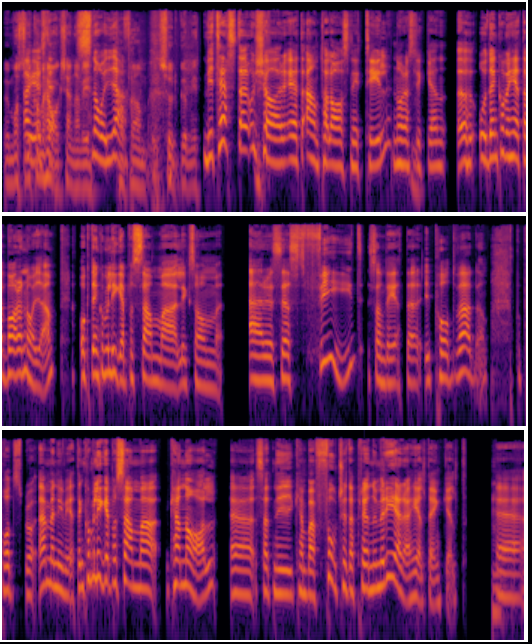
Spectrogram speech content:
Det måste vi komma det. ihåg sen när vi Snoja. tar fram suddgummit. Vi testar och kör ett antal avsnitt till, några Mm. stycken. eh, Och den kommer heta bara Noja. Och den kommer ligga på samma liksom, RSS-feed, som det heter, i poddvärlden. På poddspråk. Nej, men ni vet, den kommer ligga på samma kanal, eh, så att ni kan bara fortsätta prenumerera helt enkelt. Mm. Eh,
